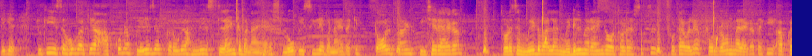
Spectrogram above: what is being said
ठीक है? क्योंकि इससे होगा क्या, आपको ना प्लेस जब करोगे, हमने स्लेंट बनाया है स्लोप इसीलिए बनाया ताकि टॉल प्लांट पीछे रहेगा। थोड़े से मिड वाले मिडिल में रहेंगे और थोड़े सबसे छोटा वाले फोरग्राउंड में रहेगा ताकि आपका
